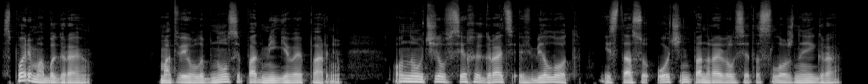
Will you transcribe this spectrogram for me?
Спорим, обыграю?» Матвей улыбнулся, подмигивая парню. Он научил всех играть в белот, и Стасу очень понравилась эта сложная игра.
